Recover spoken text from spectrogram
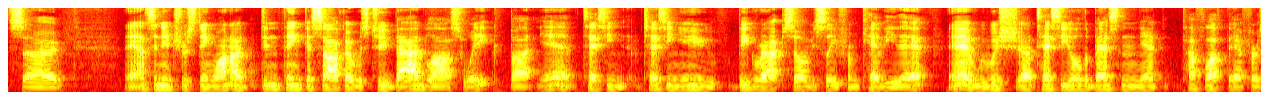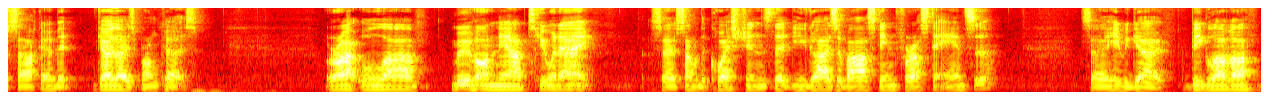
So that's an interesting one. I didn't think Asako was too bad last week, but yeah, Tesi Tesi Niu big raps obviously from Kevy there. Yeah, we wish uh, Tesi all the best, and yeah, tough luck there for Asako, but go those Broncos. All right, we'll uh, move on now to Q and A. So some of the questions that you guys have asked in for us to answer. So here we go. Big lover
